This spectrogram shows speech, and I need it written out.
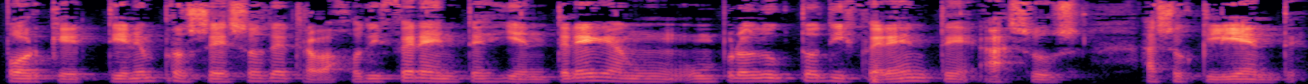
porque tienen procesos de trabajo diferentes y entregan un, producto diferente a sus, a sus clientes,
